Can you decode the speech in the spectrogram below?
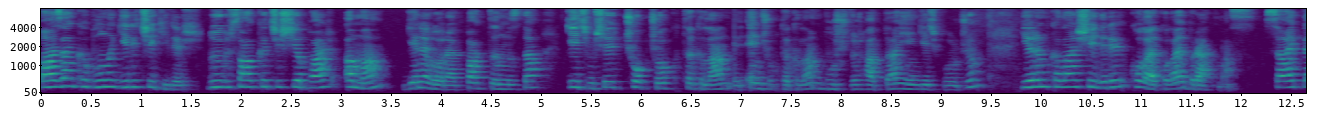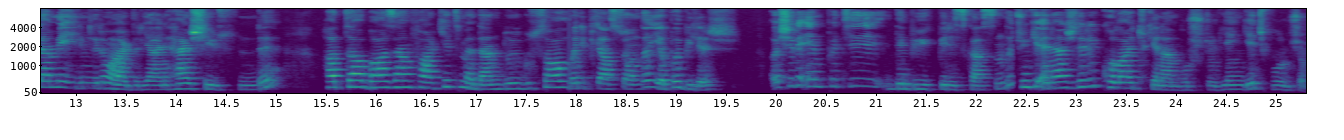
Bazen kabuğuna geri çekilir. Duygusal kaçış yapar ama genel olarak baktığımızda geçmişe çok çok takılan, en çok takılan burçtur hatta yengeç burcu. Yarım kalan şeyleri kolay kolay bırakmaz. Sahiplenme eğilimleri vardır yani her şey üstünde. Hatta bazen fark etmeden duygusal manipülasyon da yapabilir. Aşırı empati de büyük bir risk aslında. Çünkü enerjileri kolay tükenen burçtur. Yengeç burcu.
